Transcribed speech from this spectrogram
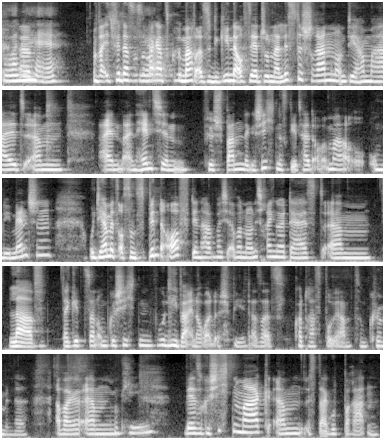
Boah, nee. Weil ich finde, das ist ja. immer ganz gut gemacht. Also die gehen da auch sehr journalistisch ran und die haben halt ähm, ein, ein Händchen für spannende Geschichten. Es geht halt auch immer um die Menschen. Und die haben jetzt auch so einen Spin-off, den habe ich aber noch nicht reingehört, der heißt ähm, Love. da geht es dann um Geschichten, wo Liebe eine Rolle spielt, also als Kontrastprogramm zum Criminal. Aber ähm, okay. wer so Geschichten mag, ähm, ist da gut beraten.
